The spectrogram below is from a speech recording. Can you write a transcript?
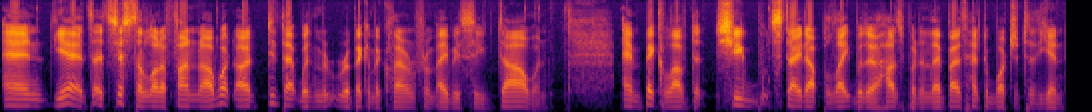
And yeah, it's, it's just a lot of fun. Uh, what I did that with M- Rebecca McLaren from ABC Darwin, and Beck loved it. She stayed up late with her husband, and they both had to watch it to the end,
